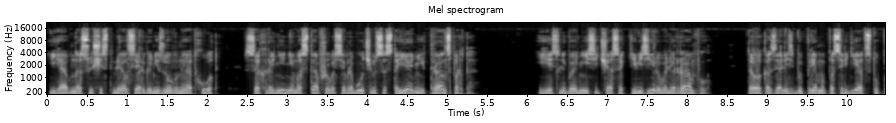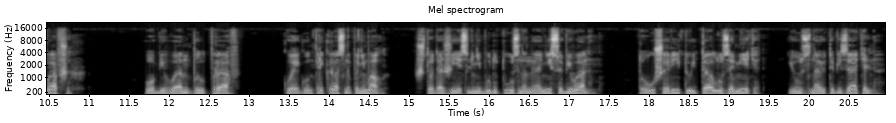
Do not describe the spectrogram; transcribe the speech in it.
Явно осуществлялся организованный отход с сохранением оставшегося в рабочем состоянии транспорта. Если бы они сейчас активизировали рампу, то оказались бы прямо посреди отступавших. Оби-Ван был прав. Куайгон прекрасно понимал, что даже если не будут узнаны они с Оби-Ваном, то уж Риту и Талу заметят и узнают обязательно.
